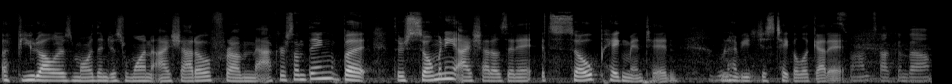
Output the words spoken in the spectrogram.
a few dollars more than just one eyeshadow from MAC or something. But there's so many eyeshadows in it. It's so pigmented. I'm gonna have you just take a look at it. That's what I'm talking about.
